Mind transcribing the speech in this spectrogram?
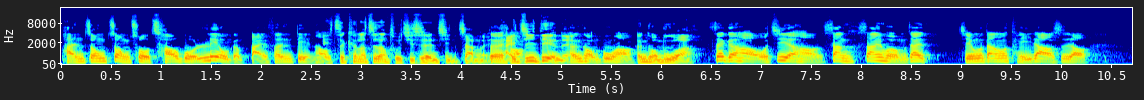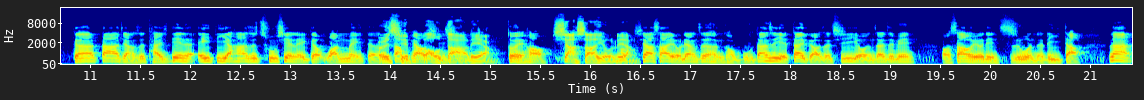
盘中重挫超过六个百分点哈，这看到这张图其实很紧张哎，对，台积电哎，很恐怖哈，很恐怖啊。这个哈，我记得哈，上上一回我们在节目当中提到的时候，跟大家讲是台积电的 ADR 它是出现了一个完美的而且爆大量，对哈，下杀有量，下杀有量，这个很恐怖，但是也代表着其实有人在这边哦稍微有点止稳的力道。那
